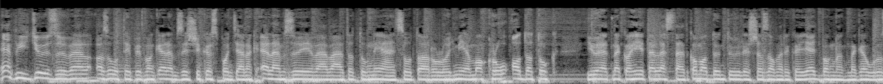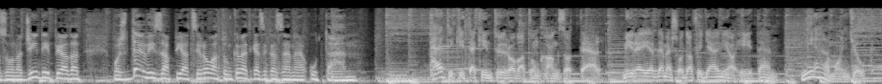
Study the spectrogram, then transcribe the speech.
Epi Győzővel, az OTP Bank elemzési központjának elemzőjével váltottunk néhány szót arról, hogy milyen makro adatok jöhetnek a héten lesz, tehát kamatdöntőülés az amerikai jegybanknak, meg eurozóna GDP adat. Most devizapiaci rovatunk következik a zene után. Heti kitekintő rovatunk hangzott el. Mire érdemes odafigyelni a héten? Mi elmondjuk.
